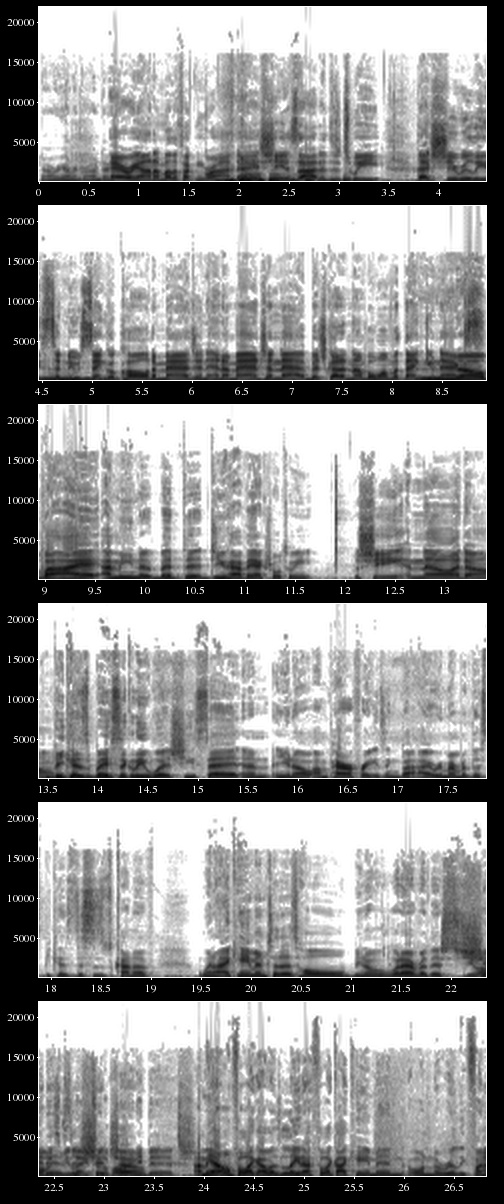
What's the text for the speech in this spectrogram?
Ariana Grande. Ariana motherfucking Grande. she decided to tweet that she released a new single called Imagine, and imagine that bitch got a number one with Thank You Next. No, but I I mean, uh, but uh, do you have the actual tweet? She no, I don't. Because basically what she said, and you know, I'm paraphrasing, but I remember this because this is kind of when I came into this whole, you know, whatever this You shit is, be this shit party, show. bitch. I mean, I don't feel like I was late. I feel like I came in on the really funny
